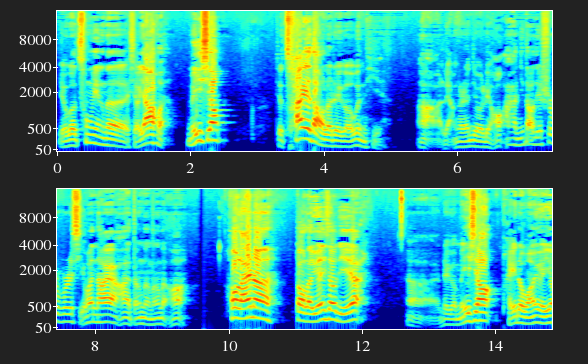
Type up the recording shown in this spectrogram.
有个聪明的小丫鬟。梅香就猜到了这个问题啊，两个人就聊啊，你到底是不是喜欢他呀？啊，等等等等啊。后来呢，到了元宵节啊，这个梅香陪着王月英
